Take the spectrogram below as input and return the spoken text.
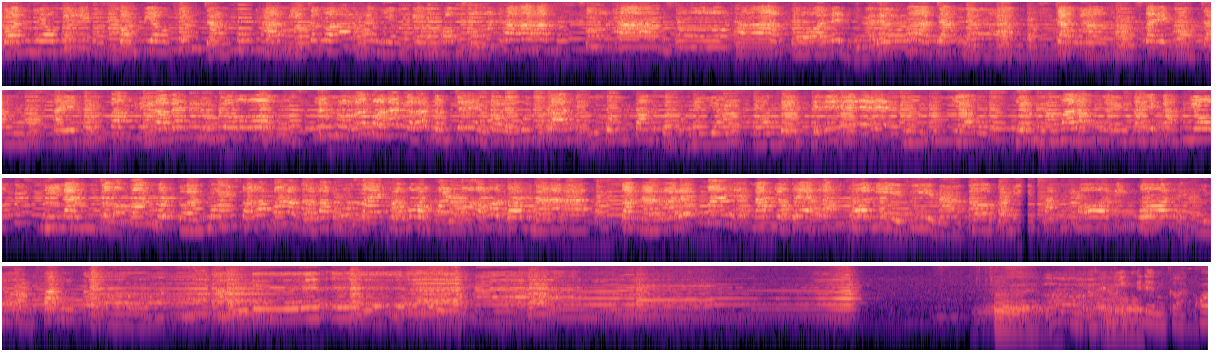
ก่อนเหี่ยวมีก่อนเปรี้ยวเข้มจางผู้ทามีจังหวะถ้าเหี่ยวเตรียมพร้อมสู้ทาง สู้ทางสู้ทางก่อนและเดี๋ยวเดินมาจังงานจังงานเขาใส่ก่อนจัง ให้คนฟังนี่ละแม่นลืมลงลืมลงแล้วเมื่อไรก็ละจนแจ้งเอาอย่างคนตาเห็นคนฟังก่อนเดียวตอนเด็ดเด็ดเหี่ยวเหี่ยว เหี่ยวเหี่ยวมารับไงใส่กันยกนี่นั่นโจ้ก่อนหมดก่อนมองนี่สอนละฟ้าเราตัวละผู้ใส่เขาบอกค่อยพอตอนหน้าตอนหน้าเด็กมาแหกนำยกแรกลำพอนี่ที่หน้าต่อก่อนนี้ฉันขอวิงวอนให้พี่น้องฟังต่อเอาเด้อทานเออ อันนี้คือเดินก่อน ข้อ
